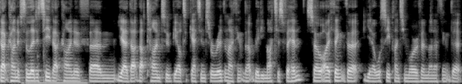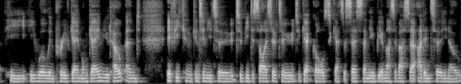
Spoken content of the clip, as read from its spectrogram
that kind of solidity, that kind of um, yeah, that that time to be able to get into a rhythm. I think that really matters for him. So I think that you know we'll see plenty more of him, and I think that he he will improve game on game. You'd hope, and if he can continue to to be decisive, to to get goals, to get assists, then he'll be a massive asset. Adding to you know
